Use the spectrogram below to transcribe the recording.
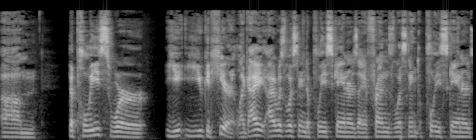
Um the police were you you could hear it. Like i i was listening to police scanners. I have friends listening to police scanners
